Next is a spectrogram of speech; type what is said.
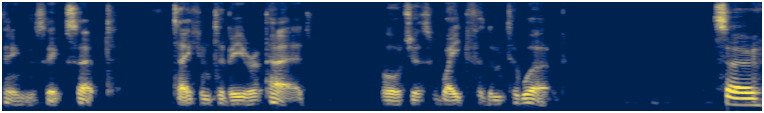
things except take them to be repaired or just wait for them to work. So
